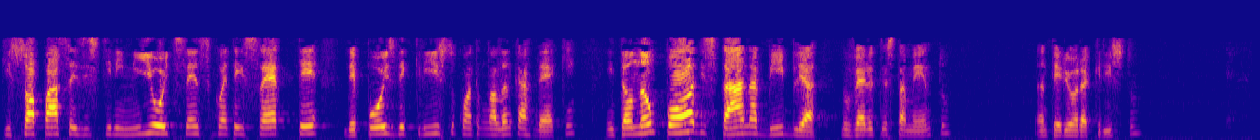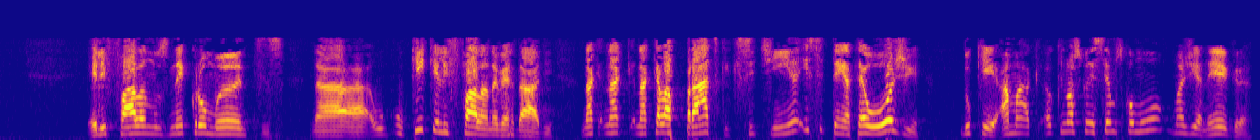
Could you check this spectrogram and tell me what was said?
que só passa a existir em 1857 depois de Cristo, com Allan Kardec. Então não pode estar na Bíblia no Velho Testamento, anterior a Cristo. Ele fala nos necromantes. Na, o, o que, que ele fala, na verdade? Na, na, naquela prática que se tinha e se tem até hoje, do que? O que nós conhecemos como magia negra.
